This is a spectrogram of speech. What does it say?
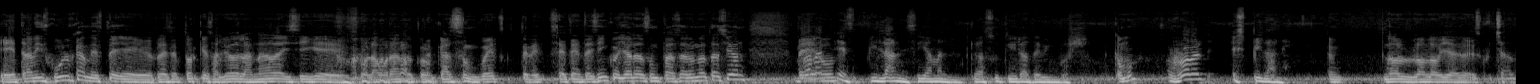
Eh, Travis Hulham, este receptor que salió de la nada y sigue colaborando con Carson Wentz, tre- 75 yardas, un pase de anotación, pero... Robert Spillane se llama el que va a sustituir a Devin Bush. ¿Cómo? Robert Spillane. No, no lo había escuchado.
